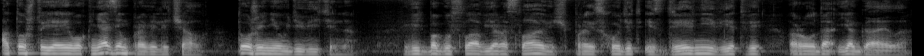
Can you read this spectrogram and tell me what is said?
А то, что я его князем провеличал, тоже неудивительно. Ведь Богуслав Ярославович происходит из древней ветви рода Ягайла.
